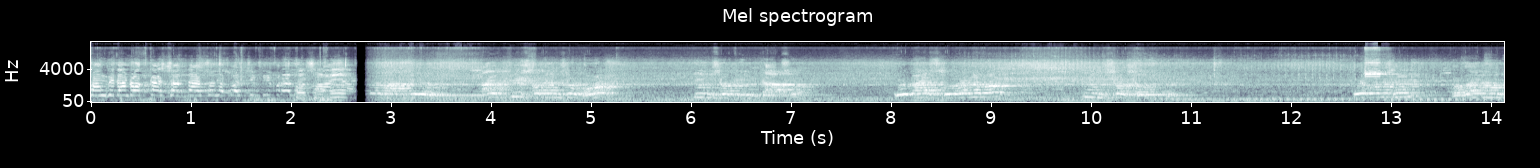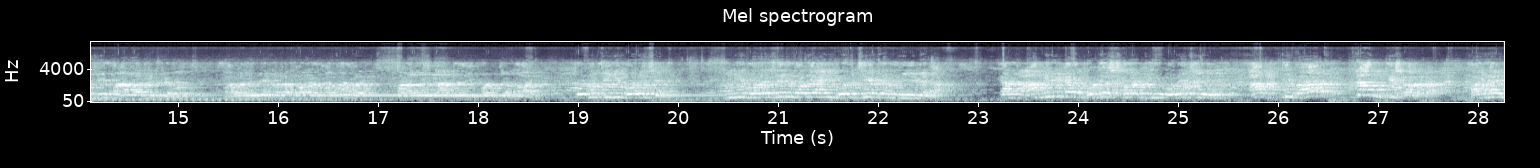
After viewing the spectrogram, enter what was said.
সংবিধান রক্ষার বলছেন প্রধানমন্ত্রী পার্লামেন্টে বলছেন পার্লামেন্টের কথা বলার কথা নয় পার্লামেন্ট রাজনৈতিক মঞ্চ নয় তবু তিনি বলেছেন তিনি বলেছেন বলে আমি বলছি এটা মিলবে না কারণ আমেরিকার ভোটের সময় তিনি বলেছিলেন আপনিবার ট্রাম্পি সরকার। হয় নাই?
